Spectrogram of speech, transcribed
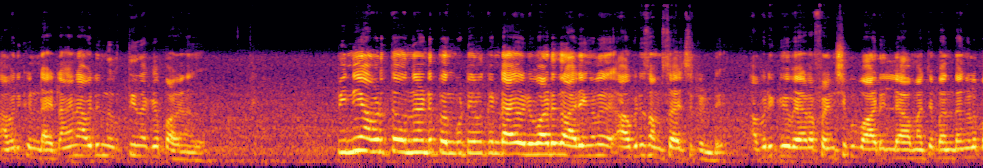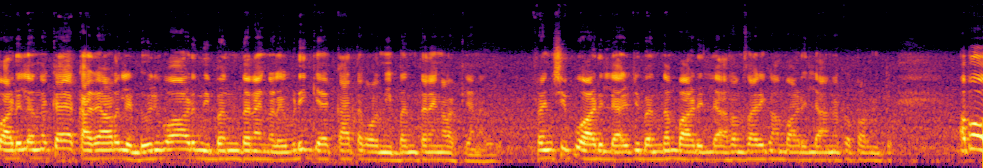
അവർക്ക് ഉണ്ടായിട്ട് അങ്ങനെ അവർ നിർത്തി എന്നൊക്കെ പറയണത്. പിന്നെ അവിടുത്തെ ഒന്ന് രണ്ട് പെൺകുട്ടികൾക്ക് ഉണ്ടായ ഒരുപാട് കാര്യങ്ങൾ അവർ സംസാരിച്ചിട്ടുണ്ട്. അവർക്ക് വേറെ ഫ്രണ്ട്ഷിപ്പ് പാടില്ല മറ്റ് ബന്ധങ്ങൾ പാടില്ല എന്നൊക്കെ കരാറിലുണ്ട്. ഒരുപാട് നിബന്ധനകൾ എവിടെയും കേൾക്കാത്ത കുറേ നിബന്ധനകളൊക്കെയാണ് അതിൽ ഫ്രണ്ട്ഷിപ്പ് പാടില്ല ഒരു ബന്ധം പാടില്ല സംസാരിക്കാൻ പാടില്ല എന്നൊക്കെ പറഞ്ഞിട്ട്. അപ്പോൾ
